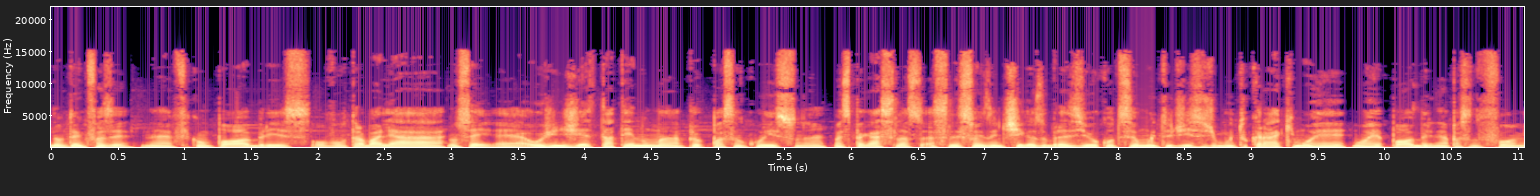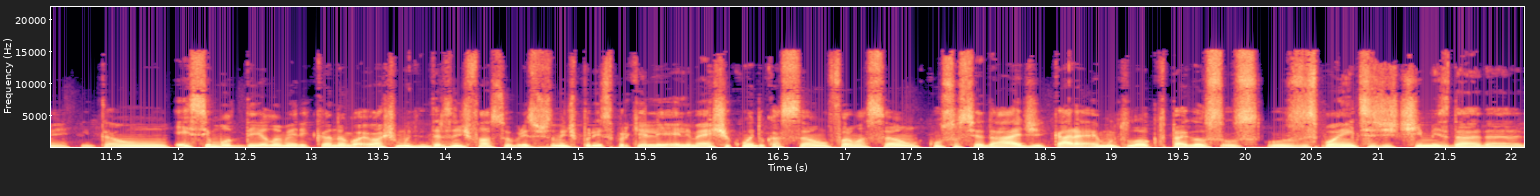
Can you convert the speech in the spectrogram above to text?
não tem o que fazer, né? Ficam pobres ou vão trabalhar, não sei, é, hoje em dia tá tendo uma preocupação com isso, né? Mas pegar as seleções antigas do Brasil aconteceu muito disso, de muito craque morrer, morrer pobre, né? Passando fome. Então, esse modelo americano, eu acho muito interessante falar sobre isso justamente por isso, porque ele, ele mexe com educação, formação, com sociedade. Cara, é muito louco. Tu pega os, os, os expoentes de times da, da,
